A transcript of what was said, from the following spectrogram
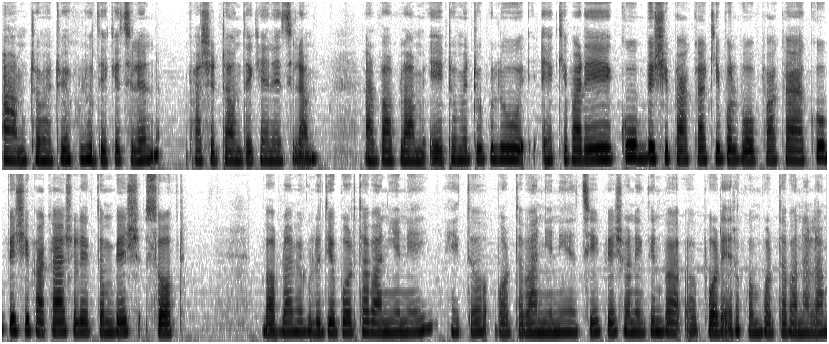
আম, টমেটো এগুলো দেখেছিলেন। পাশের টাউন থেকে এনেছিলাম। আর ভাবলাম এই টমেটোগুলো একেবারে খুব বেশি পাকা, কি বলব, পাকা, খুব বেশি পাকা, আসলে একদম বেশ সফট ভাবলাম এগুলো দিয়ে ভর্তা বানিয়ে নেই। এই তো ভর্তা বানিয়ে নিয়েছি। বেশ অনেকদিন পরে এরকম ভর্তা বানালাম।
